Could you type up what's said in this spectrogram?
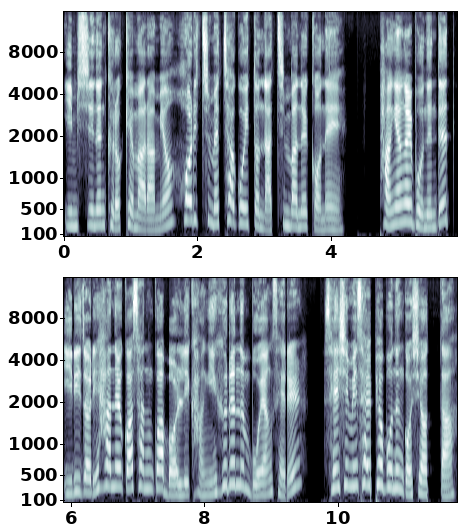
임 씨는 그렇게 말하며 허리춤에 차고 있던 나침반을 꺼내 방향을 보는 듯 이리저리 하늘과 산과 멀리 강이 흐르는 모양새를 세심히 살펴보는 것이었다.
